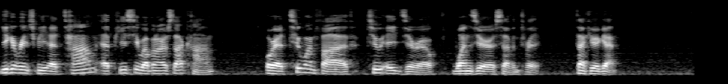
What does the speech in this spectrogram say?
You can reach me at tom at pcwebinars.com or at 215-280-1073. Thank you again.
